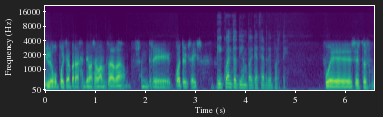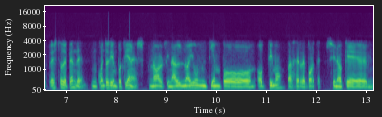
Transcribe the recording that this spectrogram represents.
y luego, pues ya para gente más avanzada, pues entre cuatro y seis. ¿Y cuánto tiempo hay que hacer deporte? Pues esto, esto depende. ¿Cuánto tiempo tienes? No, al final no hay un tiempo óptimo para hacer deporte, sino que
